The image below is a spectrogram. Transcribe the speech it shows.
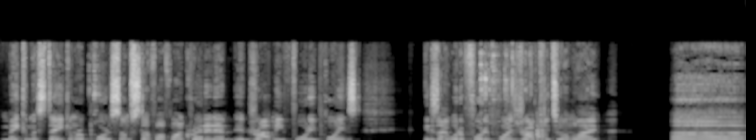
make a mistake and report some stuff off my credit and it dropped me 40 points. And he's like, what if 40 points dropped you to? I'm like, uh,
